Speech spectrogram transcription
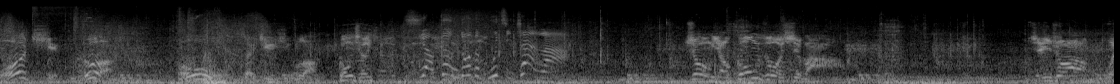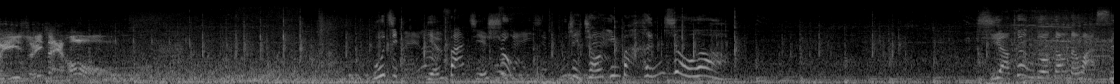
我请客。哦，在进行了。工程车需要更多的补给站啦。重要工作是吧？谁说，尾随在后。补给研发结束，这招鹰霸很久了。需要更多高能瓦斯。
